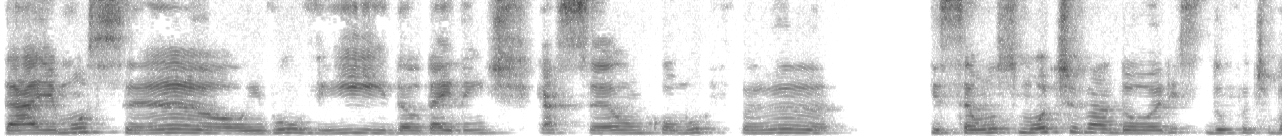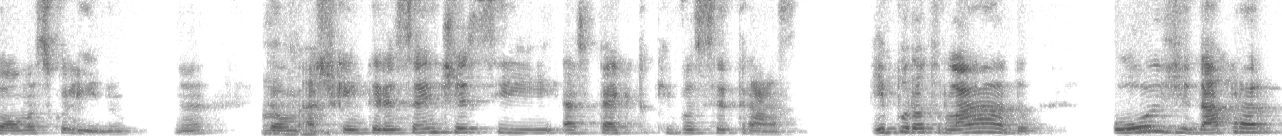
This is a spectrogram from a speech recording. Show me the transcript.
da emoção envolvida ou da identificação como fã, que são os motivadores do futebol masculino, né? Então, uhum. acho que é interessante esse aspecto que você traz. E, por outro lado, hoje dá para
